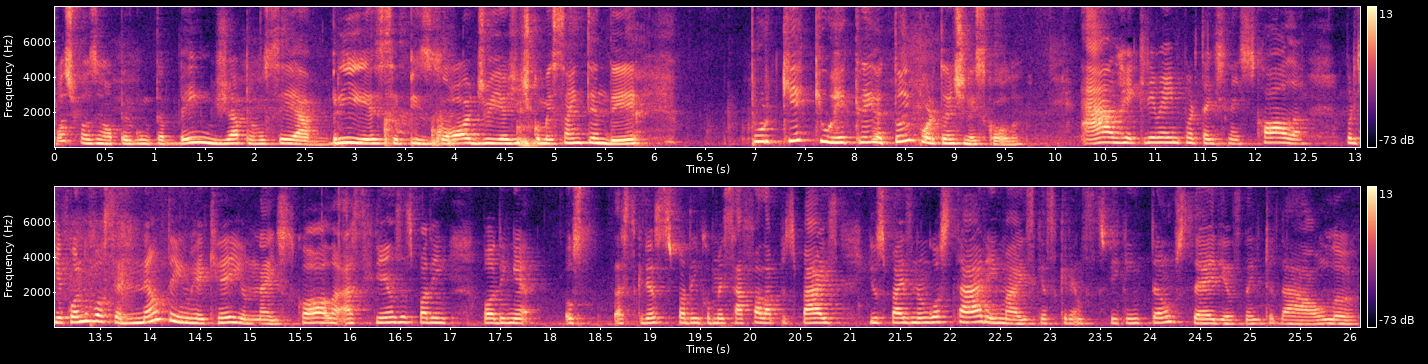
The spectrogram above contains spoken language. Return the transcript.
posso te fazer uma pergunta bem já para você abrir esse episódio e a gente começar a entender por que, que o recreio é tão importante na escola? Ah, o recreio é importante na escola, porque quando você não tem o recreio na escola, as crianças podem, podem é, os, as crianças podem começar a falar para os pais e os pais não gostarem mais que as crianças fiquem tão sérias dentro da aula,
